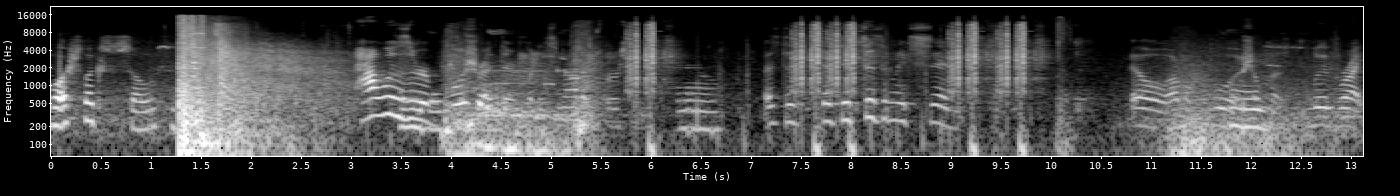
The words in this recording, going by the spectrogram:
bush looks so suspicious. How is there a bush right there, but it's not a person? I know. That's just, that just doesn't make sense. Oh, I'm a bush. I'm gonna live right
